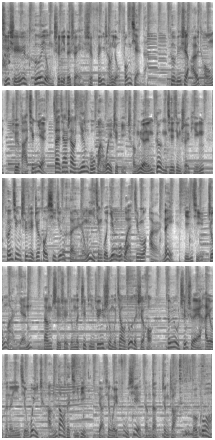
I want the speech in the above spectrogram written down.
其实，喝泳池里的水是非常有风险的。特别是儿童缺乏经验，再加上咽鼓管位置比成人更接近水平，吞进池水之后，细菌很容易经过咽鼓管进入耳内，引起中耳炎。当池水中的致病菌数目较多的时候，吞入池水还有可能引起胃肠道的疾病，表现为腹泻等等症状。不过，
